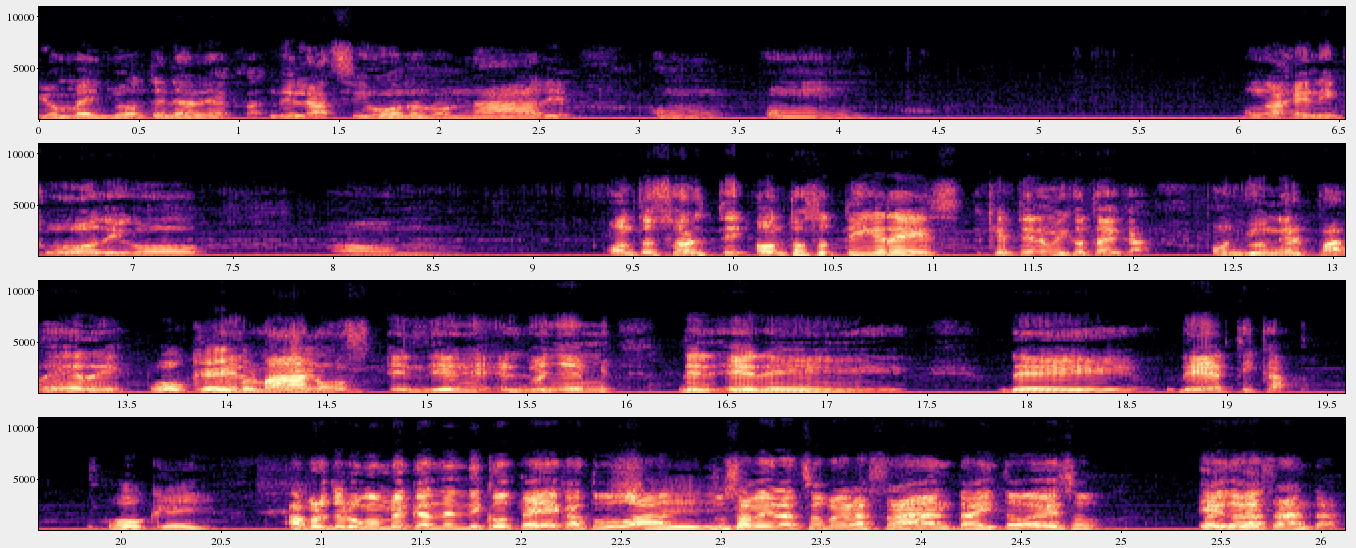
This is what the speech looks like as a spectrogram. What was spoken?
yo, me, yo no tenía re- relaciones, no nadie, con, con, con agente y código, con, con todos esos tigres que tienen discoteca, con Junior Paredes, Ok, mi perfecto. hermanos, el, dueño- el dueño de, mi- de, de, de, de- de ética. Ok. Ah, pero tú eres un hombre que anda en discoteca, tú, Sí. tú sabes sobre la santa y todo eso. ¿Tú has ido a la santa?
